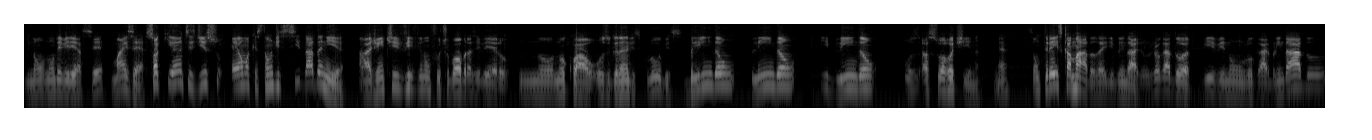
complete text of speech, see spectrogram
Não, não deveria ser, mas é. Só que antes disso, é uma questão de cidadania. A gente vive num futebol brasileiro no, no qual os grandes clubes blindam, blindam e blindam os, a sua rotina, né? São três camadas aí de blindagem. O jogador vive num lugar blindado,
